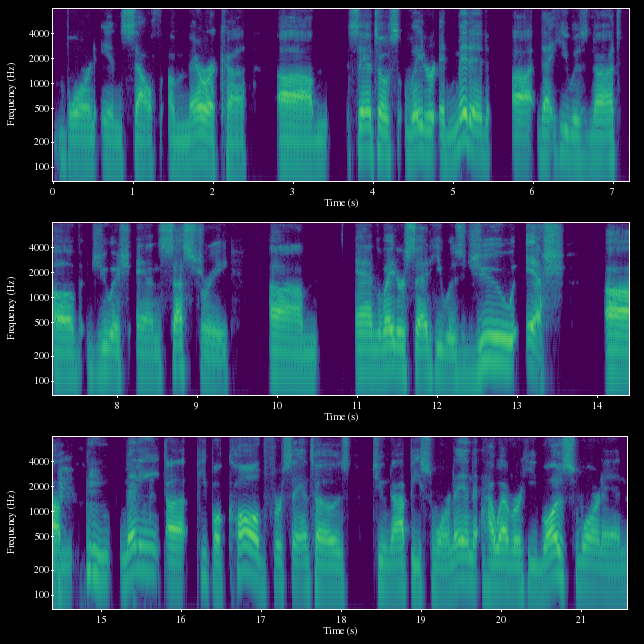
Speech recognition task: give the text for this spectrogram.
born in South America. Um, Santos later admitted uh, that he was not of Jewish ancestry, um, and later said he was Jew-ish. Um, many uh, people called for Santos to not be sworn in. However, he was sworn in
